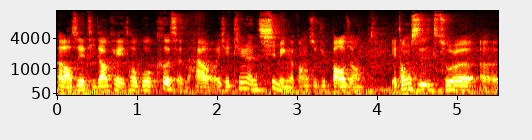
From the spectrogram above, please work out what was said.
那老师也提到，可以透过课程，还有一些天然器皿的方式去包装，也同时除了呃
